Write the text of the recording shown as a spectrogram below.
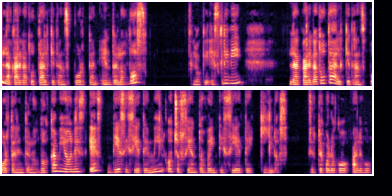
es la carga total que transportan entre los dos? Lo que escribí, la carga total que transportan entre los dos camiones es 17.827 kilos. Si usted colocó algo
